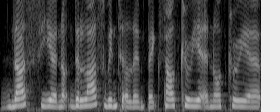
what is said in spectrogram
last year, not the last Winter Olympics, South Korea and North Korea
